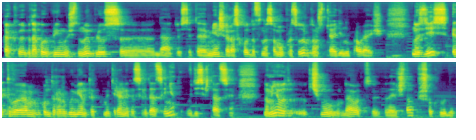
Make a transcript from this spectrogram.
как такое преимущество. Ну и плюс, э, да, то есть это меньше расходов на саму процедуру, потому что у тебя один управляющий. Но здесь этого контраргумента к материальной консолидации нет в диссертации. Но мне вот к чему, да, вот когда я читал, пришел к выводу,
